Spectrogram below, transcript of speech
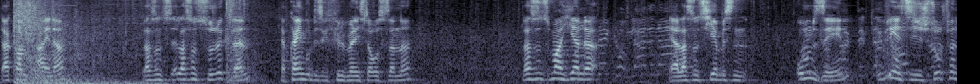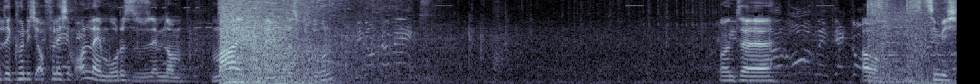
da kommt einer. Lass uns, lass uns zurückrennen. Ich habe kein gutes Gefühl, wenn ich losrenne. Lass uns mal hier an der... Ja, lass uns hier ein bisschen umsehen. Übrigens, diese Schrotflinte könnte ich auch vielleicht im Online-Modus, also im normalen Online-Modus versuchen. Und, äh... Oh, das ist ziemlich...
